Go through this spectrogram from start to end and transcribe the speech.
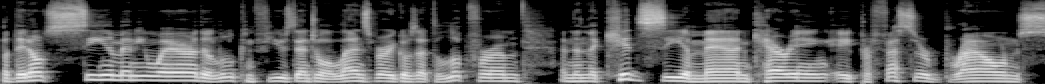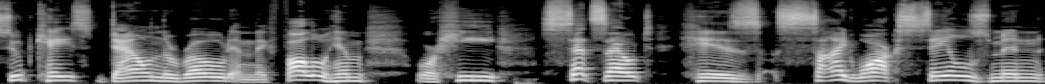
but they don't see him anywhere. They're a little confused. Angela Lansbury goes out to look for him, and then the kids see a man carrying a Professor Browne suitcase down the road, and they follow him, or he sets out his sidewalk salesman.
